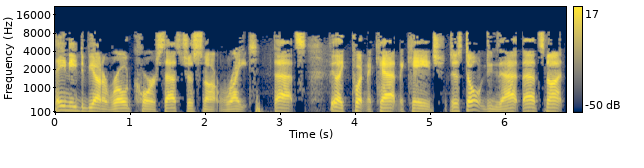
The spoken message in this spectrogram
They need to be on a road course. That's just not right. That's be like putting a cat in a cage. Just don't do that. That's not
